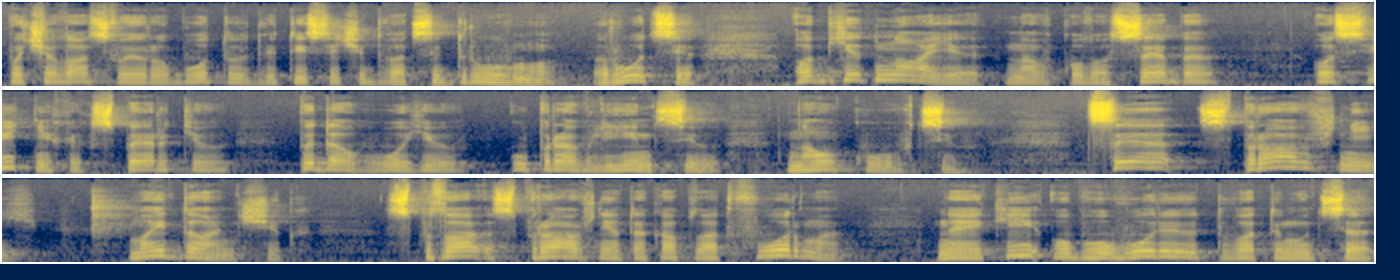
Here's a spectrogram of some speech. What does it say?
почала свою роботу в 2022 році, об'єднає навколо себе освітніх експертів, педагогів, управлінців, науковців. Це справжній майданчик, справжня така платформа, на якій обговорюватимуться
